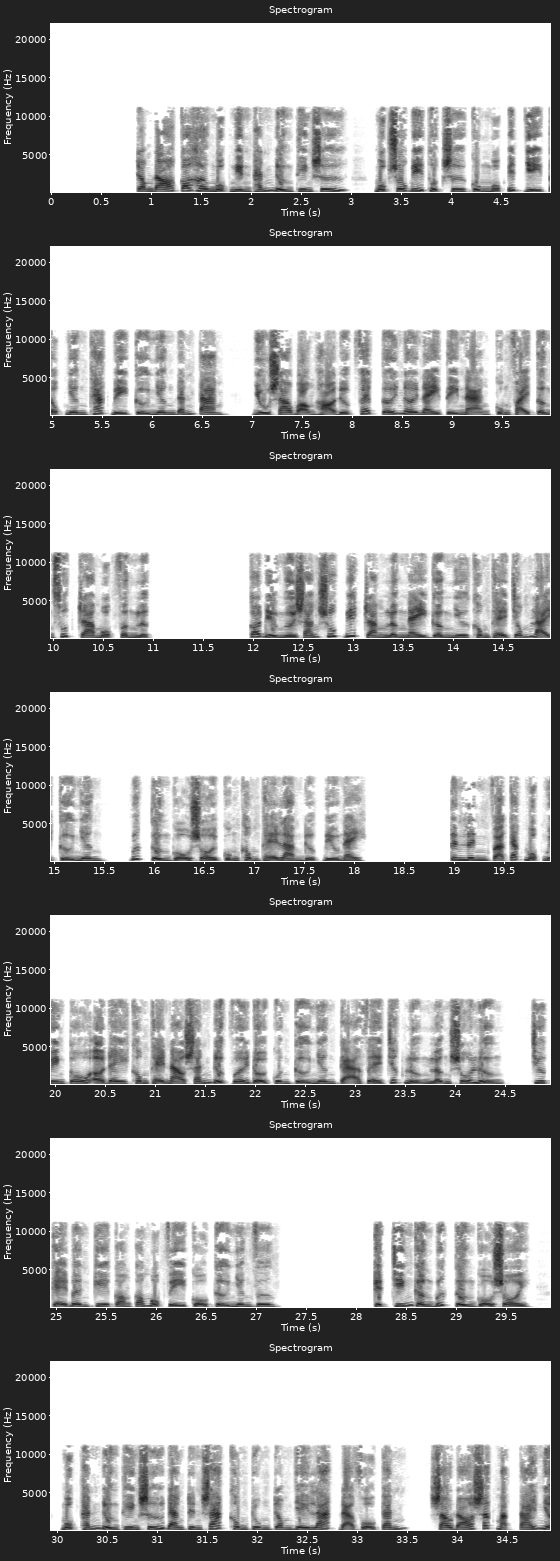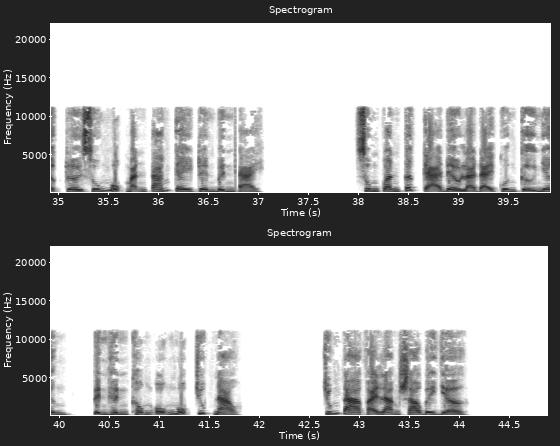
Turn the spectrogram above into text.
Trong đó có hơn một nghìn thánh đường thiên sứ, một số bí thuật sư cùng một ít dị tộc nhân khác bị cự nhân đánh tan. Dù sao bọn họ được phép tới nơi này tị nạn cũng phải cần xuất ra một phần lực có điều người sáng suốt biết rằng lần này gần như không thể chống lại cự nhân, bức tường gỗ sồi cũng không thể làm được điều này. Tinh linh và các một nguyên tố ở đây không thể nào sánh được với đội quân cự nhân cả về chất lượng lẫn số lượng, chưa kể bên kia còn có một vị cổ cự nhân vương. Kịch chiến gần bức tường gỗ sồi, một thánh đường thiên sứ đang trinh sát không trung trong giây lát đã vỗ cánh, sau đó sắc mặt tái nhợt rơi xuống một mảnh tán cây trên bình đài. Xung quanh tất cả đều là đại quân cự nhân, tình hình không ổn một chút nào chúng ta phải làm sao bây giờ?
